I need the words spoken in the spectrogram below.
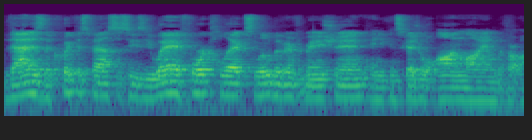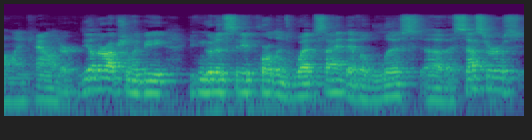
That is the quickest, fastest, easy way. Four clicks, a little bit of information, and you can schedule online with our online calendar. The other option would be you can go to the City of Portland's website. They have a list of assessors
